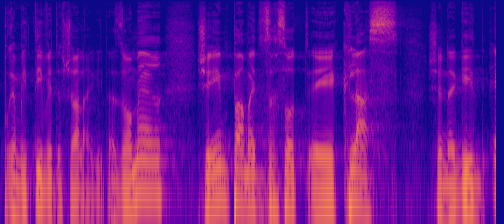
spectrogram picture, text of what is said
פרימיטיבית, אפשר להגיד. אז זה אומר שאם פעם הייתי צריך לעשות אה, class, שנגיד A,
